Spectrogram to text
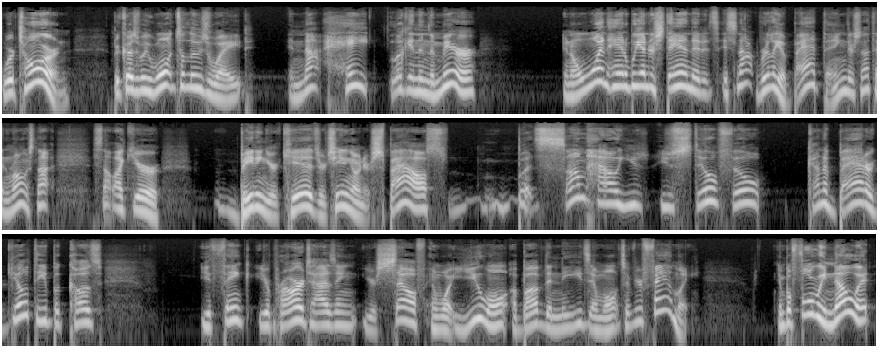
We're torn because we want to lose weight and not hate looking in the mirror, And on one hand, we understand that it's it's not really a bad thing. There's nothing wrong. It's not it's not like you're beating your kids or cheating on your spouse, but somehow you you still feel kind of bad or guilty because you think you're prioritizing yourself and what you want above the needs and wants of your family. And before we know it,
